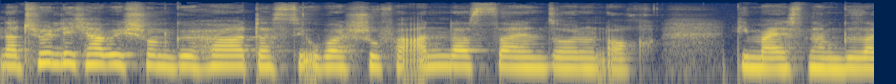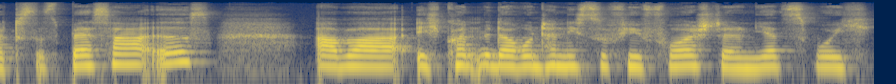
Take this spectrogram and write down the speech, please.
Natürlich habe ich schon gehört, dass die Oberstufe anders sein soll und auch die meisten haben gesagt, dass es besser ist. Aber ich konnte mir darunter nicht so viel vorstellen. Jetzt, wo ich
